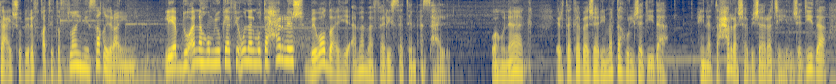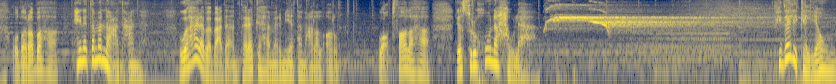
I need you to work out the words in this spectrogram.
تعيش برفقة طفلين صغيرين ليبدو أنهم يكافئون المتحرش بوضعه أمام فريسة أسهل. وهناك ارتكب جريمته الجديدة حين تحرش بجارته الجديدة وضربها حين تمنعت عنه وهرب بعد أن تركها مرمية على الأرض وأطفالها يصرخون حولها. في ذلك اليوم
